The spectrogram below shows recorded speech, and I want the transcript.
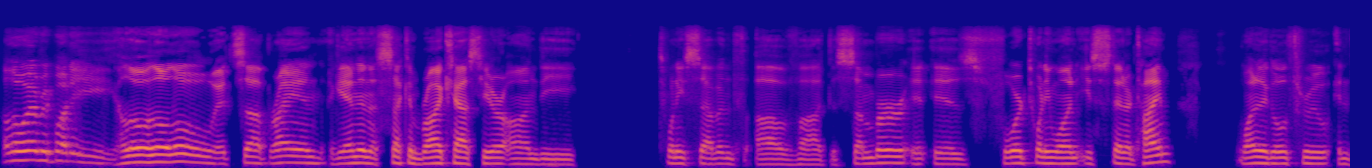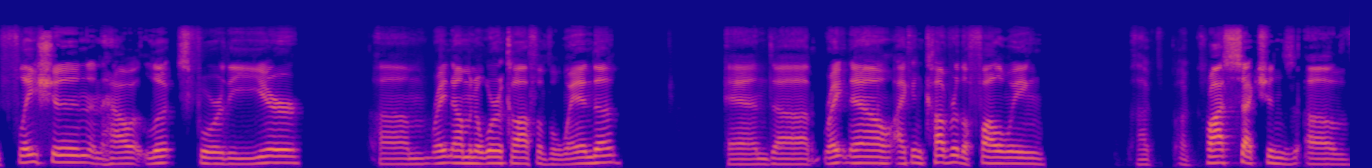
Hello, everybody. Hello, hello, hello. It's uh, Brian again in a second broadcast here on the 27th of uh, December. It is 4:21 Eastern Standard Time. Wanted to go through inflation and how it looks for the year. Um, right now, I'm going to work off of OANDA, and uh, right now I can cover the following uh, cross sections of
